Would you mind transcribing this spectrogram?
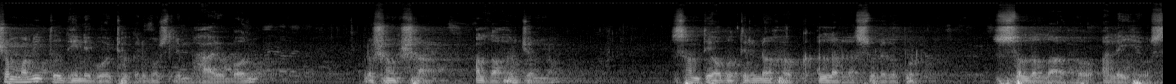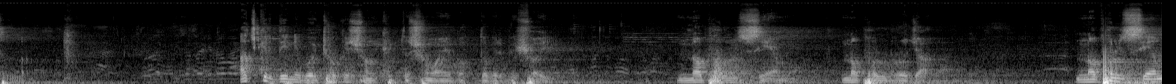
সম্মানিত দিনে বৈঠকের মুসলিম ভাই ও বোন প্রশংসা আল্লাহর জন্য। শান্তি অবতীর্ণ হোক আল্লাহর রাসুলের উপর। সাল্লাহ আলহি ওসাল্লাম আজকের দিনে বৈঠকে সংক্ষিপ্ত সময়ে বক্তব্যের বিষয়, নফল সিয়াম, নফল রোজা। নফল সিয়াম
